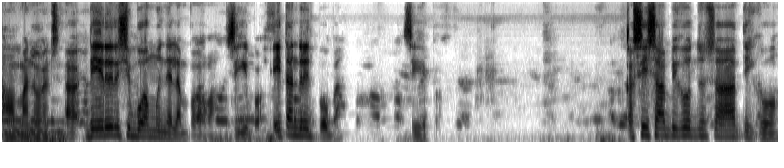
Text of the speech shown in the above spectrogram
Ah, manual. billing Ah, lang. di re-resibuhan mo na lang po ako. Sige po. di- 800 po ba? Opo. Sige po. Kasi sabi ko dun sa ate ko,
